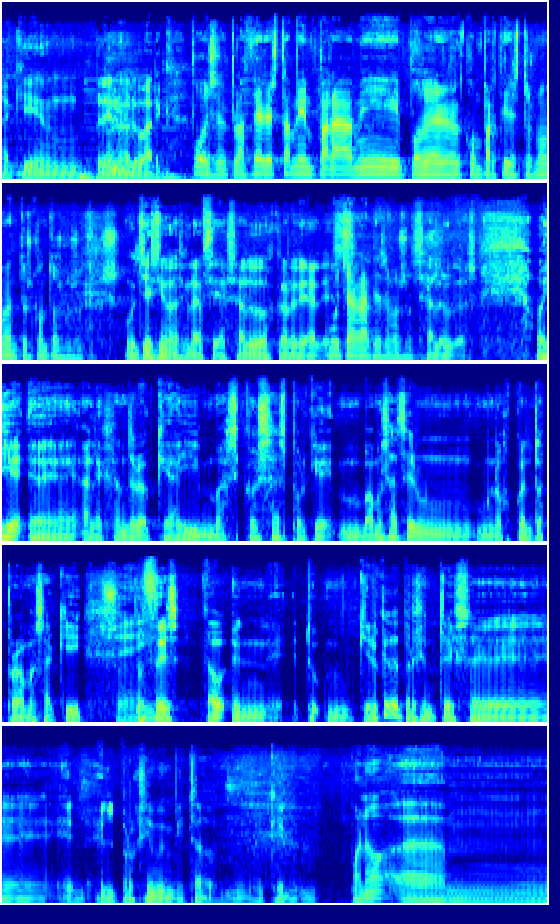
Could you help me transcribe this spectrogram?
aquí en pleno Luarca. Pues el placer es también para mí poder compartir estos momentos con todos vosotros. Muchísimas gracias, saludos cordiales. Muchas gracias a vosotros. Saludos. Oye, eh, Alejandro, que hay más cosas porque vamos a hacer un- unos cuantos programas aquí. Sí. Entonces, tú- mm, quiero que me presentes eh, el, próximo invitado. que- Bueno, em,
